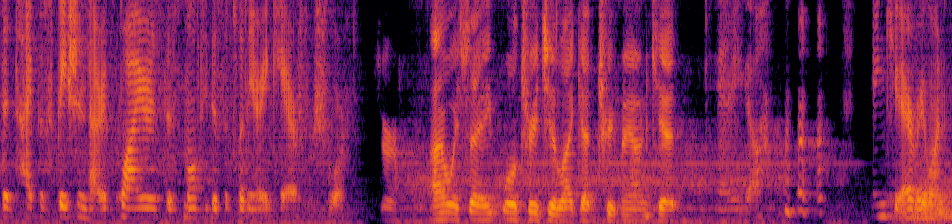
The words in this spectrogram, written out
the type of patient that requires this multidisciplinary care for sure. Sure. I always say, we'll treat you like I'd treat my own kid. Thank you, everyone.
